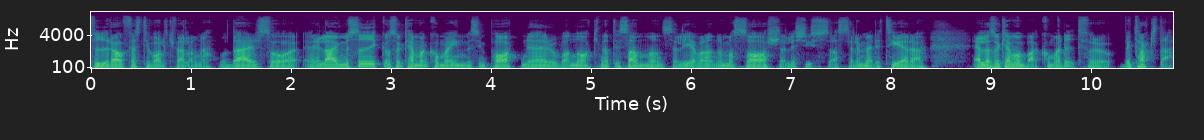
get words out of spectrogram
fyra av festivalkvällarna. Och där så är det livemusik och så kan man komma in med sin partner och vara nakna tillsammans eller ge varandra massage eller kyssas eller meditera. Eller så kan man bara komma dit för att betrakta.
